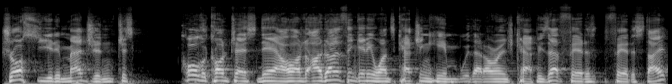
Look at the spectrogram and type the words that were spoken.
Josh, you'd imagine just call the contest now. I, I don't think anyone's catching him with that orange cap. Is that fair to fair to state?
